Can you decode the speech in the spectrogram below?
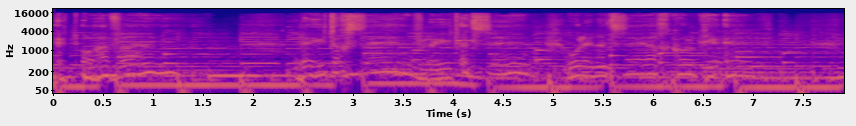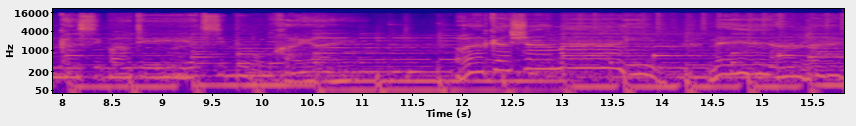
את אוהביי. להתאכזב, להתעצב ולנצח כל כאב. כאן סיפרתי את סיפור חיי. רק השמיים מעליי.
